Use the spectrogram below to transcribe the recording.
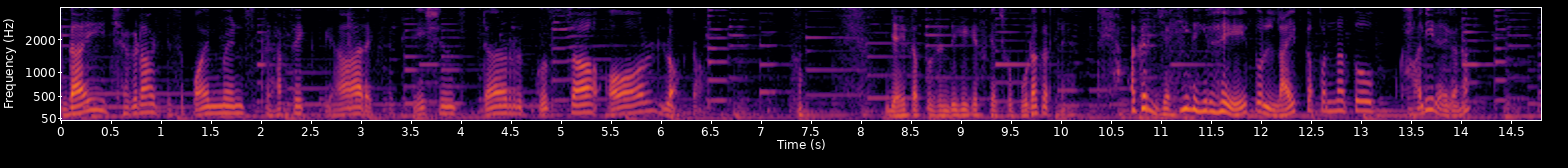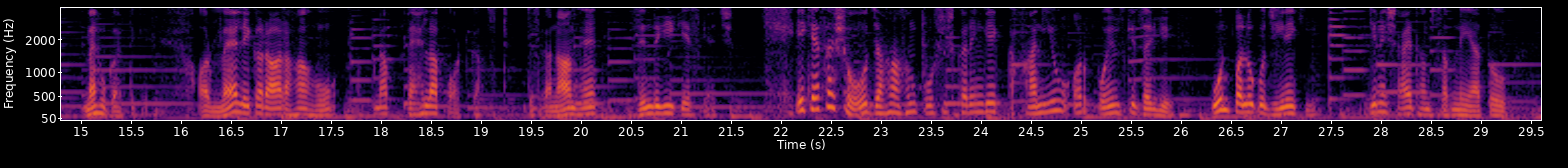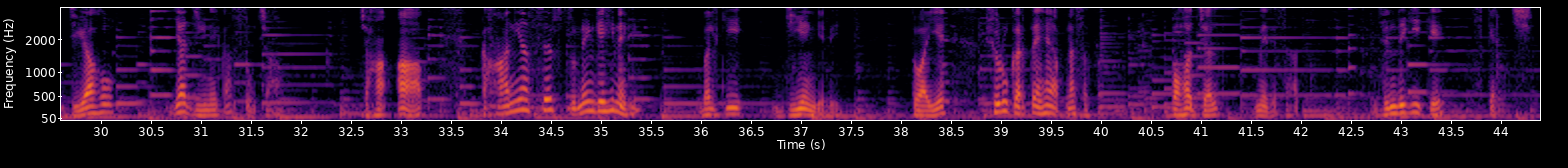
लड़ाई झगड़ा disappointments traffic प्यार एक्सपेक्टेशंस डर, गुस्सा और लॉकडाउन यही सब तो ज़िंदगी के स्केच को पूरा करते हैं। अगर यही नहीं रहे तो लाइफ का पन्ना तो खाली रहेगा ना? मैं हूँ कार्तिकेय, और मैं लेकर आ रहा हूँ अपना पहला पॉडकास्ट जिसका नाम है ज़िंदगी के स्केच एक ऐसा शो जहाँ हम कोशिश करेंगे कहानियों और पोइम्स के ज़रिए उन पलों को जीने की, जिन्हें शायद हम सबने या तो जिया हो या जीने का सोचा हो। जहाँ आप कहानियाँ सिर्फ़ सुनेंगे ही नहीं, बल्कि जिएँगे भी। तो आइए शुरू करते हैं अपना सफ़र। बहुत जल्द मेरे साथ। ज़िंदगी के स्केच।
